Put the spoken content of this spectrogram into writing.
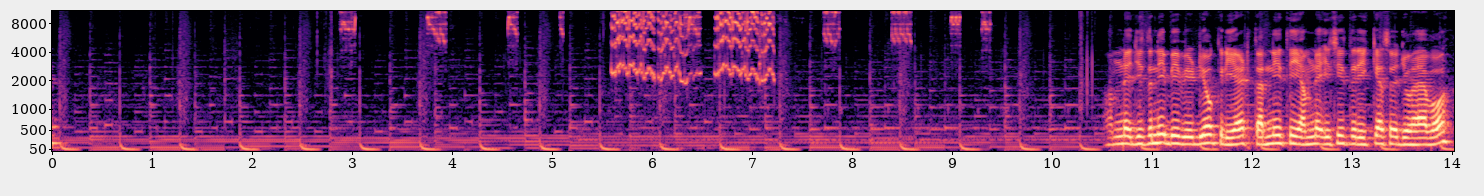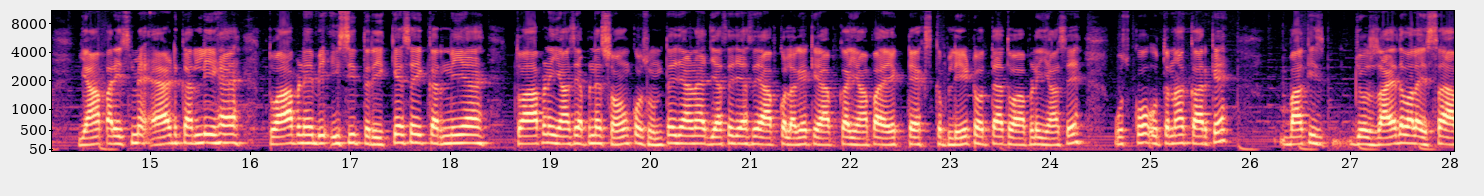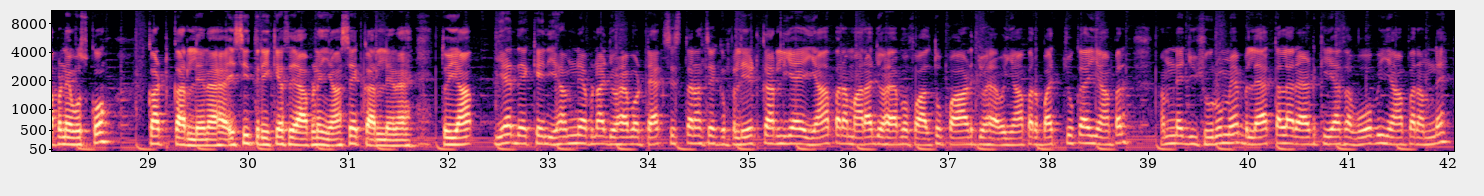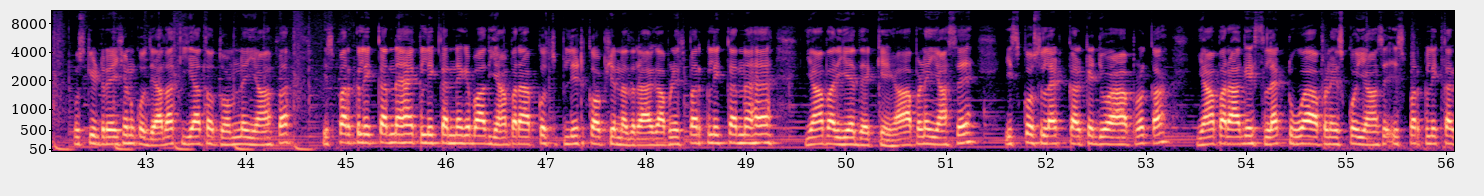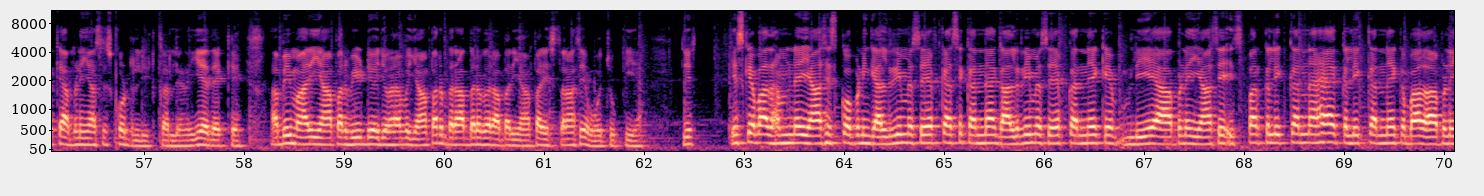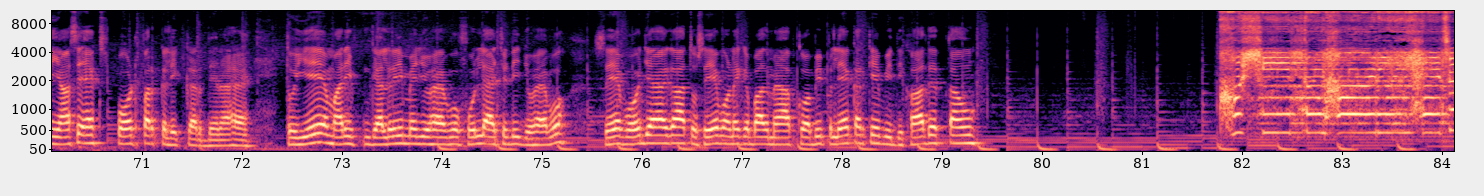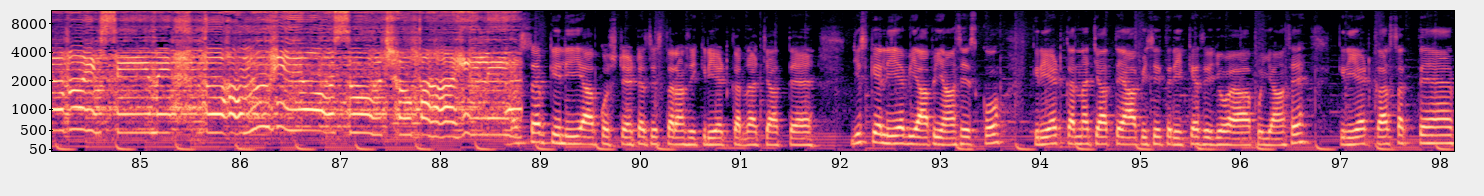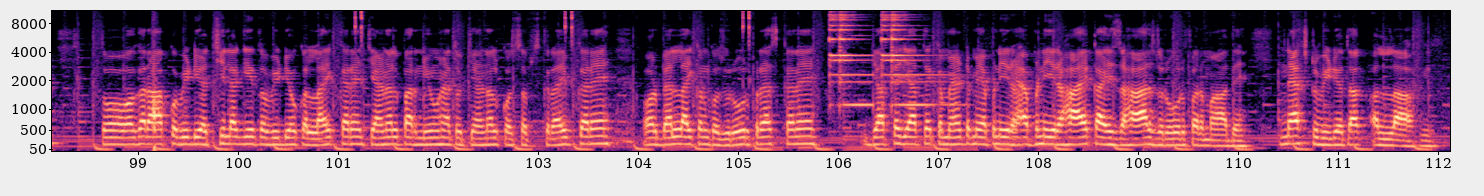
हमने जितनी भी वीडियो क्रिएट करनी थी, हमने इसी तरीके से जो है वो यहाँ पर इसमें ऐड कर ली है। तो आपने भी इसी तरीके से ही करनी है। तो आपने यहाँ से अपने सॉन्ग को सुनते जाना है। जैसे जैसे आपको लगे कि आपका यहाँ पर एक टैक्स कंप्लीट होता है तो आपने यहाँ से उसको उतना करके बाकी जो जायद वाला हिस्सा आपने उसको कट कर लेना है। इसी तरीके से आपने यहाँ से कर लेना है। तो यहाँ यह देखें जी, हमने अपना जो है वो टैक्स इस तरह से कंप्लीट कर लिया है। यहाँ पर हमारा जो है वो फालतू पार्ट जो है वो यहाँ पर बच चुका है। यहाँ पर हमने जो शुरू में ब्लैक कलर ऐड किया था, वो भी यहाँ पर हमने उसकी ड्यूरेशन को ज़्यादा किया था। तो हमने यहाँ पर इस पर क्लिक करना है। क्लिक करने के बाद यहाँ पर आपको स्प्लिट का ऑप्शन नज़र आएगा। आपने इस पर क्लिक करना है। यहाँ पर ये देखें, आपने यहाँ से इसको सिलेक्ट करके जो है आपका यहाँ पर आगे सिलेक्ट हुआ। आपने इसको यहाँ से इस पर क्लिक करके आपने यहाँ से इसको डिलीट कर लेना ये देखें, अभी हमारी यहाँ पर वीडियो जो है वो यहाँ पर बराबर बराबर यहाँ पर इस तरह से हो चुकी है। जिस, इसके बाद हमने यहाँ से इसको अपनी गैलरी में सेव कैसे करना है? गैलरी में सेव करने के लिए आपने यहाँ से इस पर क्लिक करना है। क्लिक करने के बाद आपने यहाँ से एक्सपोर्ट पर क्लिक कर देना है। तो ये हमारी गैलरी में जो है वो फुल एचडी जो है वो सेव हो जाएगा। तो सेव होने के बाद मैं आपको अभी प्ले करके भी दिखा देता हूँ। व्हाट्सएप के लिए आपको स्टेटस इस तरह से क्रिएट करना चाहते हैं, जिसके लिए भी आप यहाँ से इसको क्रिएट करना चाहते हैं, आप इसी तरीके से जो है आप यहाँ से क्रिएट कर सकते हैं। तो अगर आपको वीडियो अच्छी लगी तो वीडियो को लाइक करें चैनल पर न्यू है तो चैनल को सब्सक्राइब करें और बेल आइकन को ज़रूर प्रेस करें। जाते जाते कमेंट में अपनी अपनी राय का इजहार ज़रूर फरमा दें। नेक्स्ट वीडियो तक अल्लाह हाफिज़।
